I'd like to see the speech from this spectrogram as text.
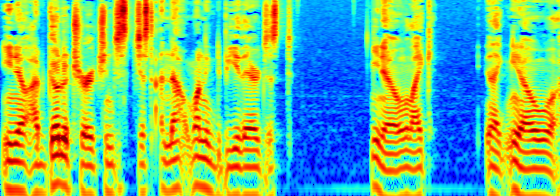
you know, I'd go to church and just, just not wanting to be there, just, you know, like, like, you know,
